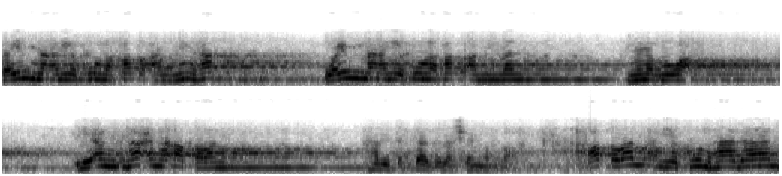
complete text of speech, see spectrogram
فإما أن يكون خطأ منها وإما أن يكون خطأ من من؟ من الرواة. لأن معنى أقرا هذه تحتاج إلى شيء من الضعف أقرن أن يكون هذان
